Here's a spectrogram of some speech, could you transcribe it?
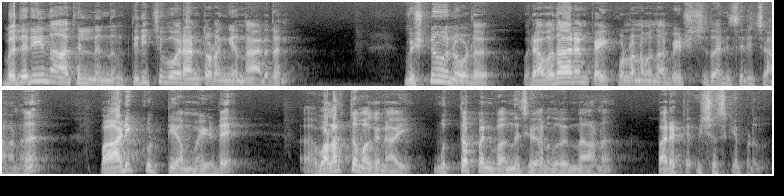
ബദരീനാഥിൽ നിന്നും തിരിച്ചു പോരാൻ തുടങ്ങിയ നാരദൻ വിഷ്ണുവിനോട് ഒരു അവതാരം കൈക്കൊള്ളണമെന്ന് അപേക്ഷിച്ചതനുസരിച്ചാണ് പാടിക്കുട്ടി അമ്മയുടെ വളർത്തു വളർത്തുമകനായി മുത്തപ്പൻ വന്നു ചേർന്നതെന്നാണ് പരക്കെ വിശ്വസിക്കപ്പെടുന്നത്.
